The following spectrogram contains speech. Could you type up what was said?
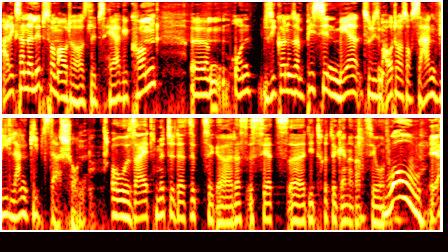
Alexander Lips vom Autohaus Lips hergekommen ähm, und Sie können uns ein bisschen mehr zu diesem Autohaus auch sagen, wie lang gibt's das schon? Oh, seit Mitte der 70er. Das ist jetzt äh, die dritte Generation. Wow! Ja.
